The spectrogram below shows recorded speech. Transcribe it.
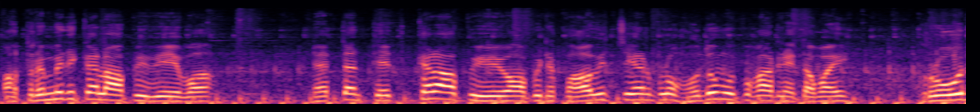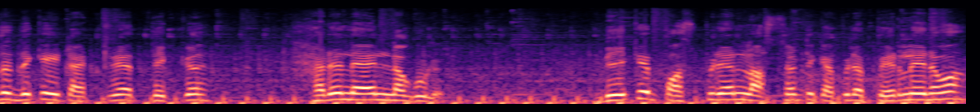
අතරමැදි කලාපේ වේවා නැත්තම් තෙත් කලාපේ වේවා අපිට පාවිච්චි කරන්න පුළුවන් හොඳම උපකරණය තමයි රෝද දෙකේ ටැක්ටරියත් එක්ක හැඩලෑල් නගුල. මේකෙන් පස් පිටල් ලස්සනට කැපිලා පෙරලෙනවා.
